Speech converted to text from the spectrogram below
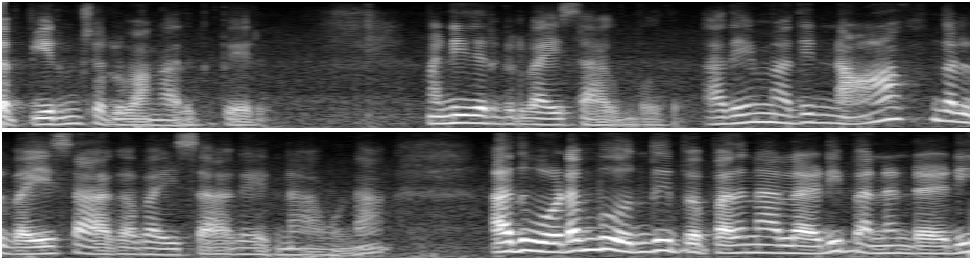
தப்பிரும் சொல்லுவாங்க அதுக்கு பேர். மனிதர்கள் வயசாகும்போது. அதே மாதிரி நாகங்கள் வயசாக வயசாக என்ன ஆகும்னா அது உடம்பு வந்து இப்போ பதினாலு அடி பன்னெண்டு அடி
